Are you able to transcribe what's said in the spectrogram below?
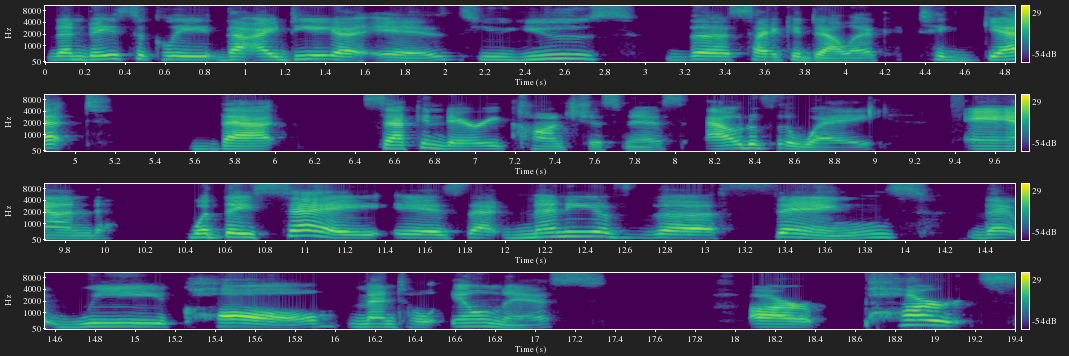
then basically the idea is you use the psychedelic to get that secondary consciousness out of the way. And what they say is that many of the things that we call mental illness are parts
